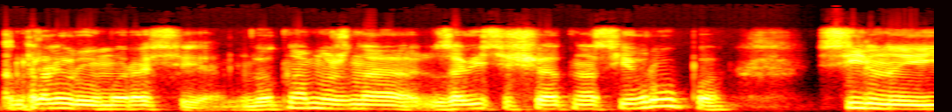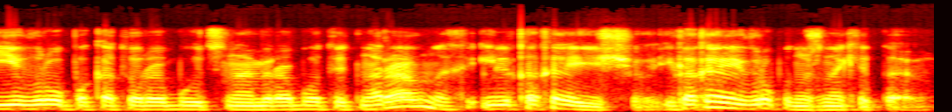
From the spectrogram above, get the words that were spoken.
контролируемая Россия. Вот нам нужна зависящая от нас Европа, сильная Европа, которая будет с нами работать на равных, или какая еще? И какая Европа нужна Китаю?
